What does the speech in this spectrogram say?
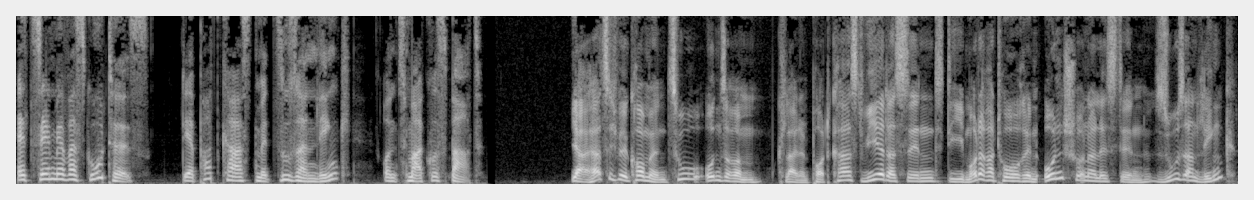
Erzähl mir was Gutes. Der Podcast mit Susan Link und Markus Barth. Ja, herzlich willkommen zu unserem kleinen Podcast. Wir, das sind die Moderatorin und Journalistin Susan Link.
